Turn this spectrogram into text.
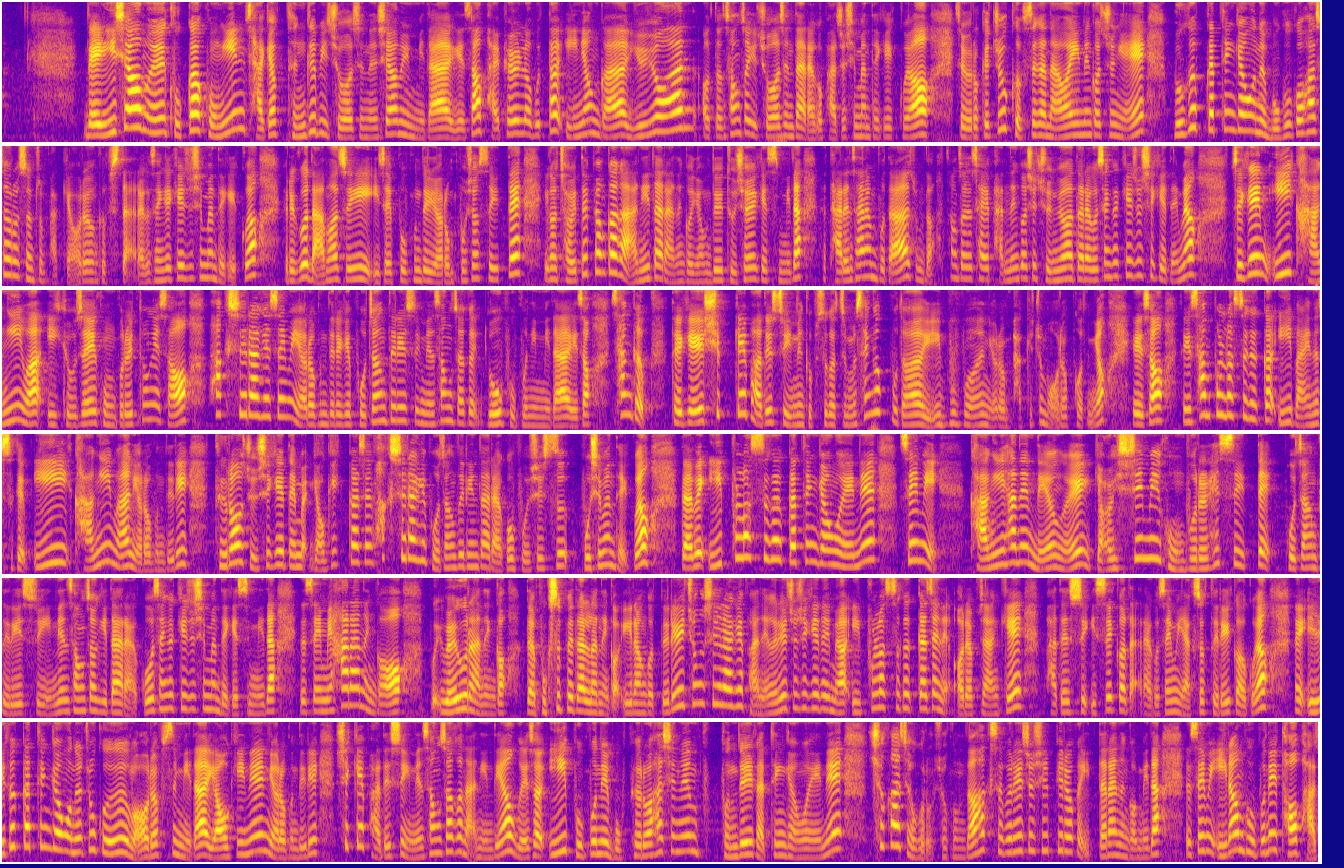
네, 이 시험은 국가 공인 자격 등급이 주어지는 시험입니다. 그래서 발표일로부터 2년간 유효한 어떤 성적이 주어진다라고 봐주시면 되겠고요. 그래서 이렇게 쭉 급수가 나와 있는 것 중에 무급 같은 경우는 모국어 화서로서는 좀 받기 어려운 급수다라고 생각해 주시면 되겠고요. 그리고 나머지 이제 부분들 여러분 보셨을 때 이건 절대 평가가 아니다라는 거 염두에 두셔야겠습니다. 다른 사람보다 좀 더 성적을 잘 받는 것이 중요하다라고 생각해 주시게 되면 지금 이 강의와 이 교재의 공부를 통해서 확실하게 쌤이 여러분들에게 보장드릴 수 있는 성적은 이 부분입니다. 그래서 상급 되게 쉽게 받을 수 있는 급수 같지만 생각보다 이 부분 여러분 받기 좀 어렵거든요. 그래서 3 플러스 급과 2 마이너스 급 이 강의만 여러분들이 들어주시게 되면 여기까지는 확실하게 보장드린다라고 보실 수 보시면 되고요. 그다음에 2 플러스 급 같은 경우에는 쌤이 강의하는 내용을 열심히 공부를 했을 때 보장 드릴 수 있는 성적이다라고 생각해 주시면 되겠습니다. 쌤이 하라는 거, 뭐 외우라는 거, 복습해달라는 거 이런 것들을 충실하게 반영을 해주시게 되면 이 플러스급까지는 어렵지 않게 받을 수 있을 거다라고 쌤이 약속 드릴 거고요. 네, 1급 같은 경우는 조금 어렵습니다. 여기는 여러분들이 쉽게 받을 수 있는 성적은 아닌데요. 그래서 이 부분을 목표로 하시는 분들 같은 경우에는 추가적으로 조금 더 학습을 해주실 필요가 있다는 겁니다. 쌤이 이런 부분을 더 봐주세요.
